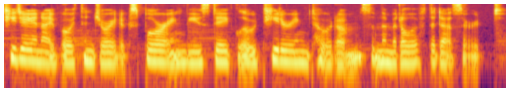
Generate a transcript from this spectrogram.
TJ and I both enjoyed exploring these day glow teetering totems in the middle of the desert.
